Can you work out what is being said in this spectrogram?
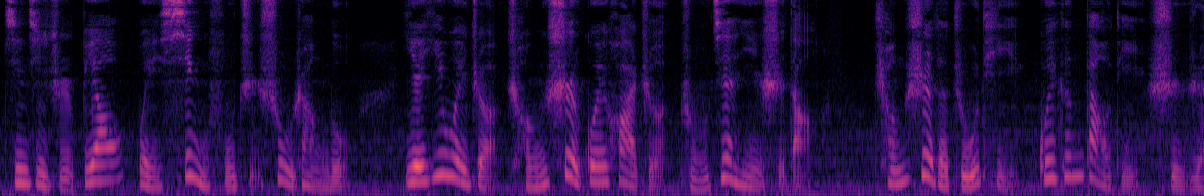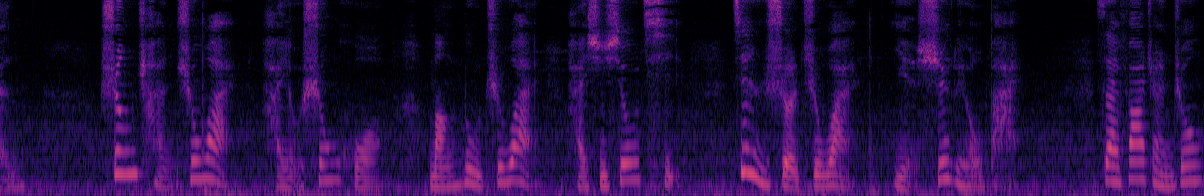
经济指标为幸福指数让路，也意味着城市规划者逐渐意识到，城市的主体归根到底是人，生产之外还有生活，忙碌之外还需休憩，建设之外也需留白，在发展中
